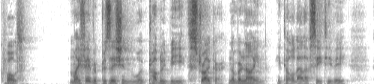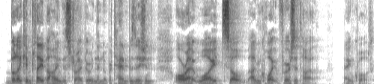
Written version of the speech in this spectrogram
Quote, My favourite position would probably be striker, number 9, he told LFC TV but I can play behind the striker in the number 10 position or out wide, so I'm quite versatile. End quote.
